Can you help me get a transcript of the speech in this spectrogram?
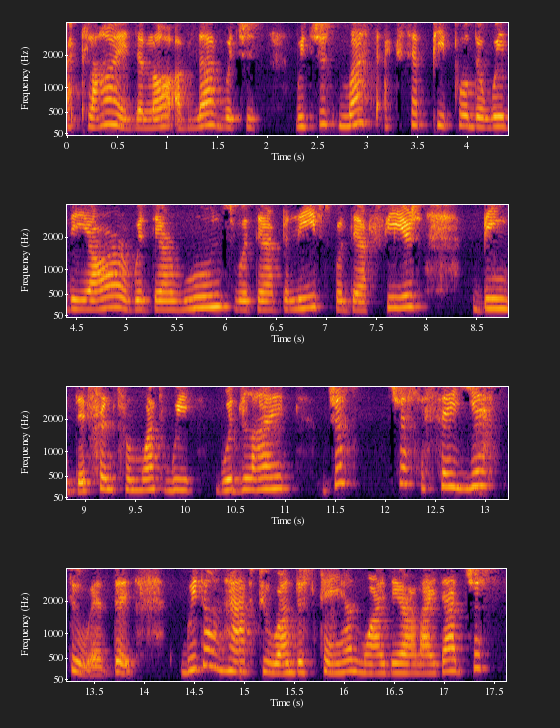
applied, the law of love, which is, we just must accept people the way they are with their wounds, with their beliefs, with their fears, being different from what we would like. Just, just say yes to it. we don't have to understand why they are like that. Just,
